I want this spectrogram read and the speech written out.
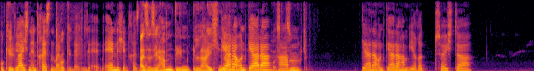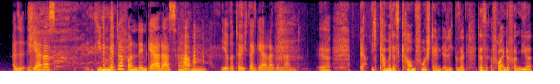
Okay. gleichen Interessen beim Okay. äh, ähnliche Interessen. Also Sie Theater. haben den gleichen Gerda Namen und Gerda haben ausgesucht. Gerda und Gerda haben ihre Töchter, also Gerdas, die Mütter von den Gerdas haben ihre Töchter Gerda genannt. Ja, ja, ich kann mir das kaum vorstellen, ehrlich gesagt, dass Freunde von mir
